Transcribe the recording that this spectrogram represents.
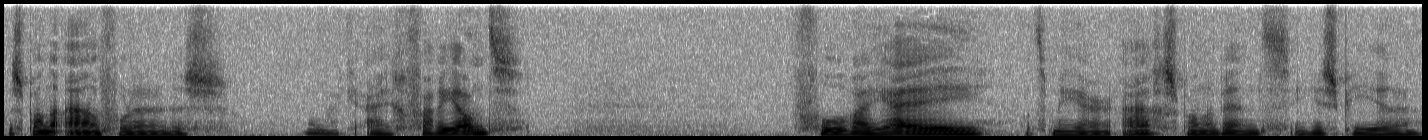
gespannen aanvoelen. Dus maak je eigen variant. Voel waar jij wat meer aangespannen bent in je spieren.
